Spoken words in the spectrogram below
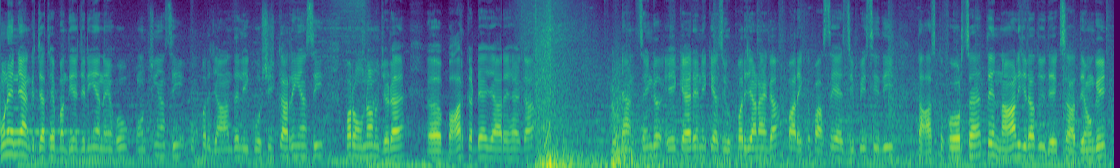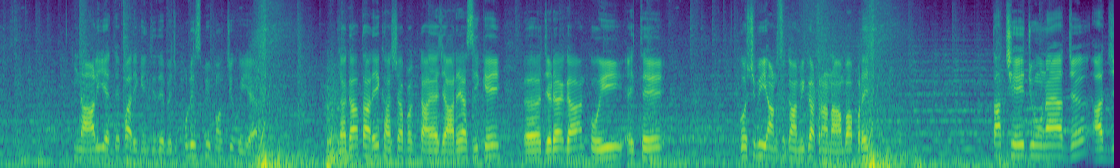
ਹੁਣ ਇਹ ਨਿਹੰਗ ਜਥੇਬੰਦੀਆਂ ਜਿਹੜੀਆਂ ਨੇ ਉਹ ਪਹੁੰਚੀਆਂ ਸੀ ਉੱਪਰ ਜਾਣ ਦੇ ਲਈ ਕੋਸ਼ਿਸ਼ ਕਰ ਰਹੀਆਂ ਸੀ ਪਰ ਉਹਨਾਂ ਨੂੰ ਜਿਹੜਾ ਹੈ, ਬਾਹਰ ਕੱਢਿਆ ਜਾ ਰਿਹਾ ਹੈਗਾ। ਨਿਹੰਗ ਸਿੰਘ ਇਹ ਕਹਿ ਰਹੇ ਨੇ ਕਿ ਅਸੀਂ ਉੱਪਰ ਜਾਣਾ ਹੈਗਾ ਪਰ ਇੱਕ ਪਾਸੇ ਐਸਜੀਪੀਸੀ ਦੀ ਟਾਸਕ ਫੋਰਸ ਹੈ ਤੇ ਨਾਲ ਹੀ ਜਿਹੜਾ ਤੁਸੀਂ ਦੇਖ ਸਕਦੇ ਹੋਗੇ ਨਾਲ ਹੀ ਇੱਥੇ ਭਾਰੀ ਗਿਣਤੀ ਦੇ ਵਿੱਚ ਪੁਲਿਸ ਵੀ ਪਹੁੰਚੀ ਹੋਈ ਹੈ। ਲਗਾਤਾਰ ਇਹ ਖਾਸ਼ਾ ਪ੍ਰਗਟਾਇਆ ਜਾ ਰਿਹਾ ਸੀ ਕਿ ਜਿਹੜਾ ਹੈਗਾ ਕੋਈ ਇੱਥੇ ਕੁਝ ਵੀ ਅਣਸੁਖਾਵੀ ਘਟਨਾ ਨਾ ਵਾਪਰੇ। ਤਾਂ 6 ਜੂਨ ਹੈ ਅੱਜ। ਅੱਜ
